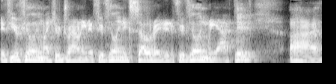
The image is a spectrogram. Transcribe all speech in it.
if you're feeling like you're drowning, if you're feeling accelerated, if you're feeling reactive, uh,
